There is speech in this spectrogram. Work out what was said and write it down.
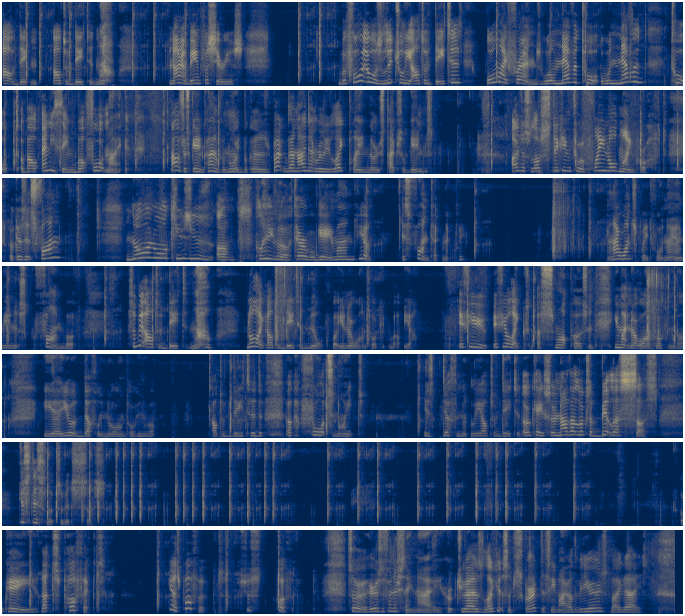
out of date, out of dated now. and I am being for serious. Before it was literally out of dated, all my friends will never talk, will never talked about anything but Fortnite. I was just getting kind of annoyed because back then I didn't really like playing those types of games. I just love sticking to a plain old Minecraft because it's fun no one will accuse you of um, playing a terrible game, and yeah, it's fun technically. And I once played Fortnite. I mean, it's fun, but it's a bit out of dated now. Not like out of dated milk, but you know what I'm talking about. Yeah. If you if you're like a smart person, you might know what I'm talking about. Yeah, you'll definitely know what I'm talking about out of dated. Uh, Fortnite is definitely out of dated. Okay, so now that looks a bit less sus. Just this looks a bit sus. Okay, that's perfect. Yes, perfect. It's just perfect. So here's the finished thing. I hope you guys like it. Subscribe to see my other videos. Bye guys.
